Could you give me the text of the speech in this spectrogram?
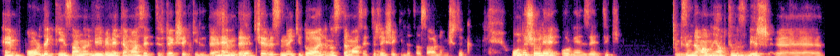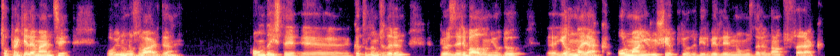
hem oradaki insanların birbirine temas ettirecek şekilde hem de çevresindeki doğayla nasıl temas ettirecek şekilde tasarlamıştık. Onu da şöyle organize ettik. Bizim devamlı yaptığımız bir e, toprak elementi oyunumuz vardı. Onda işte e, katılımcıların gözleri bağlanıyordu. E, yalın ayak orman yürüyüşü yapılıyordu birbirlerinin omuzlarından tutarak.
